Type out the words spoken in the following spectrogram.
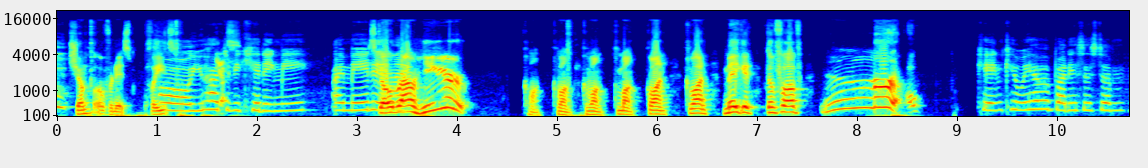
Jump over this, please. Oh, you have to be kidding me! I made Let's it. go and I- around here. Come on, come on, come on, come on, come on, come on. Make it. Don't fall off. Oh, Kane, can we have a buddy system?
